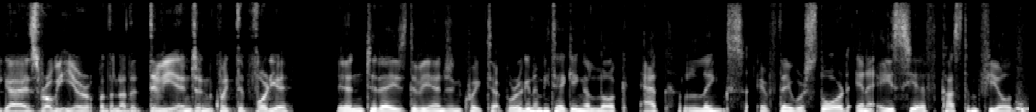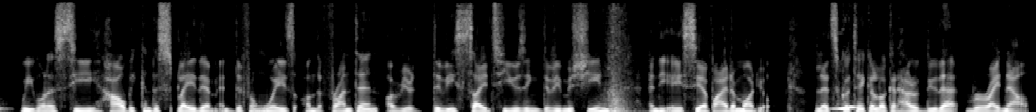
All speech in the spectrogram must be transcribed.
guys, Robbie here with another Divi Engine quick tip for you. In today's Divi Engine quick tip, we're going to be taking a look at links. If they were stored in an ACF custom field, we want to see how we can display them in different ways on the front end of your Divi sites using Divi Machine and the ACF item module. Let's go take a look at how to do that right now.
